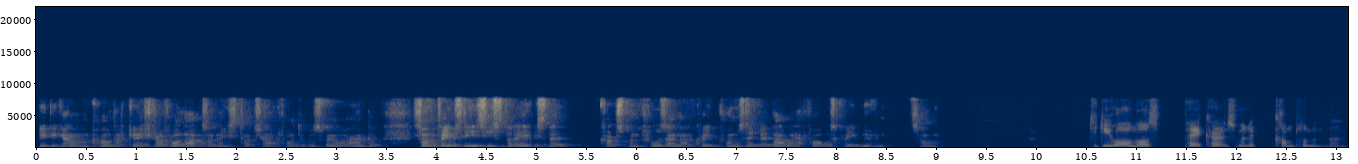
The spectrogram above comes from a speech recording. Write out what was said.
baby girl and called her Kestra. I thought that was a nice touch. I thought it was well handled. Sometimes these Easter eggs that Kurtzman throws in are quite clumsy, but that one I thought was quite moving. So Did you almost pay Kurtzman a compliment then?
